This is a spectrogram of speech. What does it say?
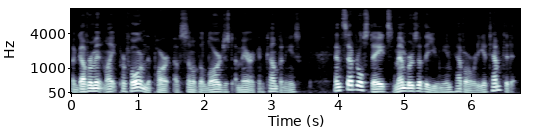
A government might perform the part of some of the largest American companies, and several states, members of the Union, have already attempted it.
